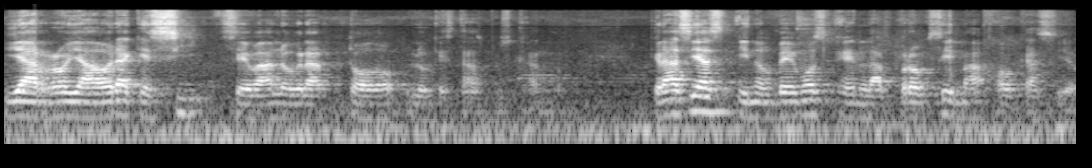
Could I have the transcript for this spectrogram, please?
y arrolladora que sí se va a lograr todo lo que estás buscando. Gracias y nos vemos en la próxima ocasión.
